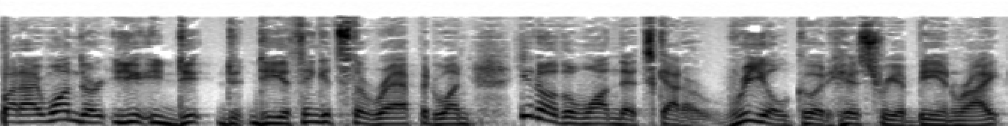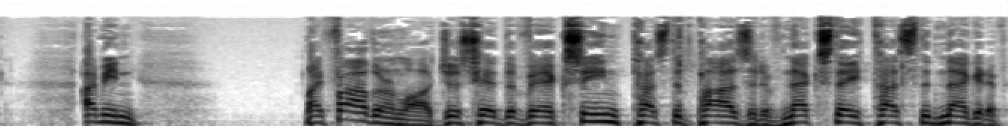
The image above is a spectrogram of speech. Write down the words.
But I wonder, you, do, do you think it's the rapid one? You know, the one that's got a real good history of being right? I mean, my father in law just had the vaccine, tested positive. Next day, tested negative.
